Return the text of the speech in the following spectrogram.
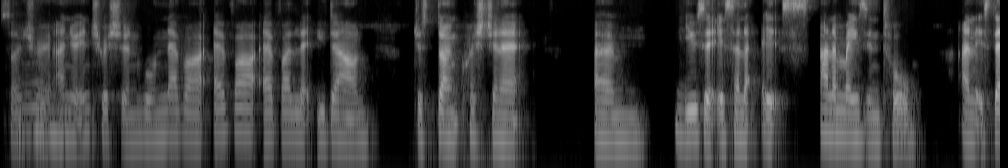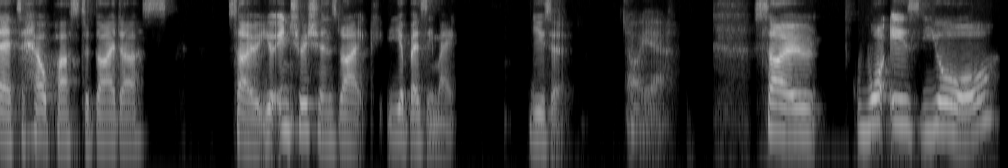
So true. Mm. And your intuition will never, ever, ever let you down. Just don't question it. Um, use it. It's an it's an amazing tool and it's there to help us, to guide us. So your intuition's like your busy mate. Use it. Oh yeah. So, what is your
